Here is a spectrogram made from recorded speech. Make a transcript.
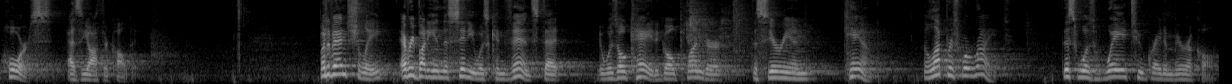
horse, as the author called it. But eventually, everybody in the city was convinced that it was okay to go plunder the Syrian camp. The lepers were right. This was way too great a miracle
